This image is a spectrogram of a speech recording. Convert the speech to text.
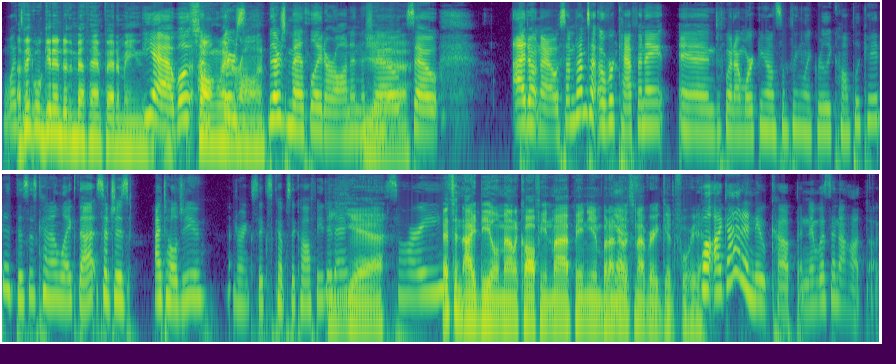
What's I think we'll get into the methamphetamine yeah, well, song um, later there's, on. There's meth later on in the Yeah. show, so I don't know. Sometimes I over caffeinate, and when I'm working on something like really complicated, this is kind of like that. Such as I told you, I drank six cups of coffee today. Yeah. Sorry. That's an ideal amount of coffee, in my opinion, but I know it's not very good for you. well, I got a new cup, and it was in a hot dog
